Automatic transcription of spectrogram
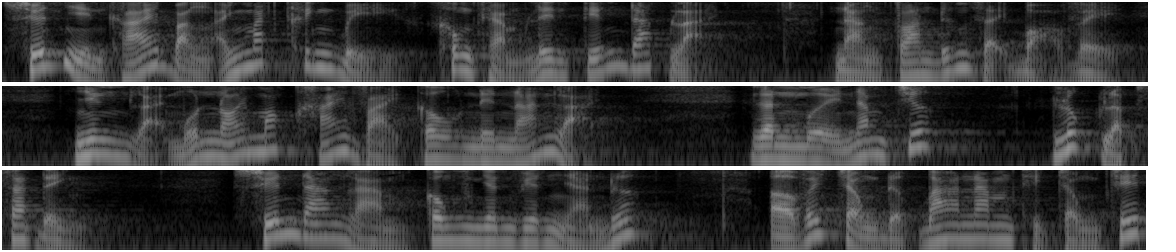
Xuyến nhìn Khái bằng ánh mắt khinh bỉ, không thèm lên tiếng đáp lại. Nàng toan đứng dậy bỏ về, nhưng lại muốn nói móc Khái vài câu nên nán lại. Gần 10 năm trước, lúc lập gia đình, Xuyến đang làm công nhân viên nhà nước. Ở với chồng được 3 năm thì chồng chết,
